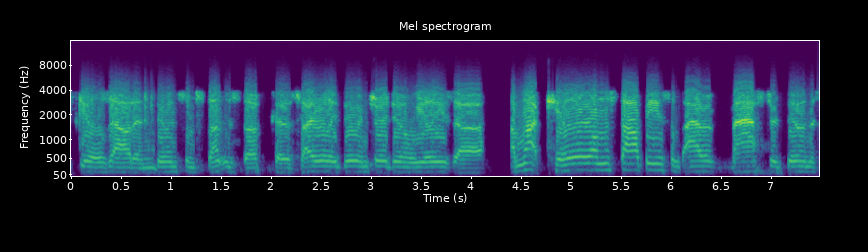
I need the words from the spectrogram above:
skills out and doing some stunt and stuff because I really do enjoy doing wheelies. Uh, I'm not killer on the stoppies. I haven't mastered doing the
